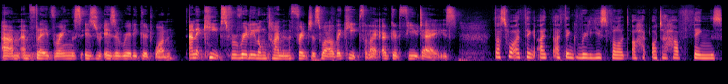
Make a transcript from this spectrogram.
um, and flavorings is is a really good one, and it keeps for a really long time in the fridge as well. They keep for like a good few days. That's what I think. I, I think really useful are, are to have things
